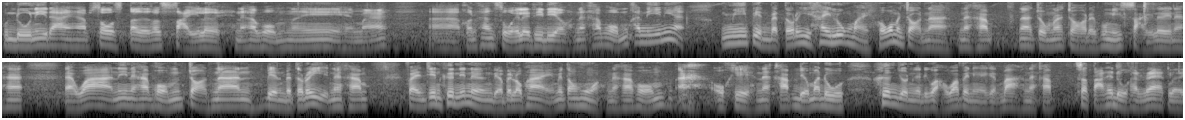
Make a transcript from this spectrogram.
คุณดูนี่ได้ครับ โซ่สเตอร์เขาใสเลยนะครับผมนี่เห็นไหมอ่าค่อนข้างสวยเลยทีเดียวนะครับผมคันนี้เนี่ยมีเปลี่ยนแบตเตอรี่ให้ลูกใหม่เพราะว่ามันจอดนานนะครับหน้าจงหน้าจออะไรพวกนี้ใสเลยนะฮะ แต่ว่านี่นะครับผมจอดนานเปลี่ยนแบตเตอรี่นะครับไฟเอนจินขึ้นนิดนึงเดี๋ยวไปลบให้ไม่ต้องห่วงนะครับผมอะโอเคนะครับเดี๋ยวมาดูเครื่องยนต์กันดีกว่าว่าเป็นยังไงกันบ้างนะครับสตาร์ทให้ดูคันแรกเลย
